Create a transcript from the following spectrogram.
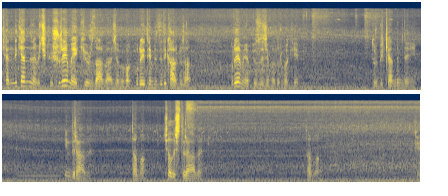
Kendi kendine mi çıkıyor? Şuraya mı ekiyoruz abi acaba? Bak burayı temizledik harbi lan. Buraya mı yapıyoruz acaba? Dur bakayım. Dur bir kendim deneyeyim. İndir abi. Tamam. Çalıştır abi. Tamam. Okey.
